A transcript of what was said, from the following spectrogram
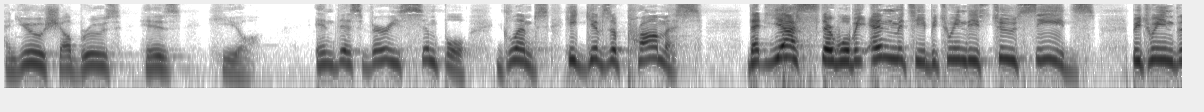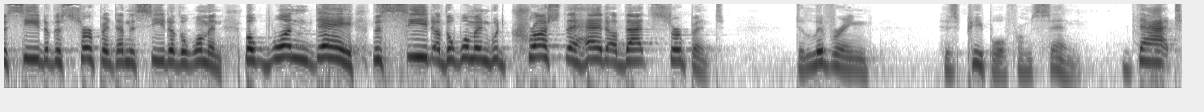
and you shall bruise his heel. In this very simple glimpse, he gives a promise that yes, there will be enmity between these two seeds between the seed of the serpent and the seed of the woman. But one day, the seed of the woman would crush the head of that serpent, delivering his people from sin. That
